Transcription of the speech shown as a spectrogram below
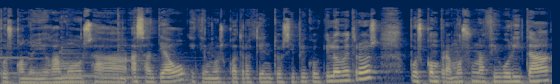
pues cuando llegamos a, Santiago, hicimos 400 y pico kilómetros, pues compramos una figurita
